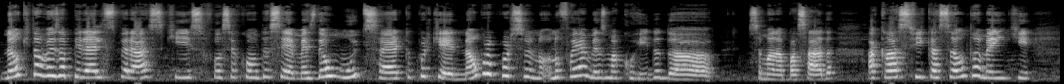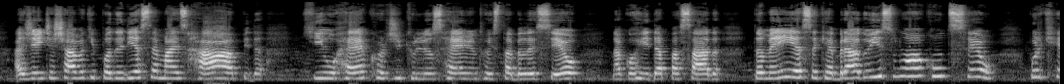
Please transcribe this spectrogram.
não que talvez a Pirelli esperasse que isso fosse acontecer, mas deu muito certo porque não proporcionou, não foi a mesma corrida da semana passada, a classificação também que a gente achava que poderia ser mais rápida, que o recorde que o Lewis Hamilton estabeleceu na corrida passada também ia ser quebrado, e isso não aconteceu, porque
